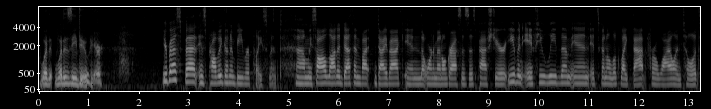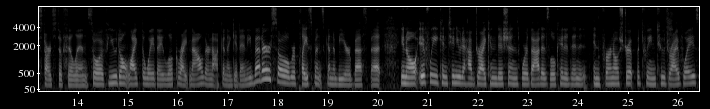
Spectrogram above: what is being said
what, what does he do here? Your best bet is probably going to be replacement. Um, we saw a lot of death and dieback in the ornamental grasses this past year. Even if you leave them in, it's going to look like that for a while until it starts to fill in. So if you don't like the way they look right now, they're not going to get any better. So replacement's going to be your best bet. You know, if we continue to have dry conditions where that is located in an inferno strip between two driveways,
